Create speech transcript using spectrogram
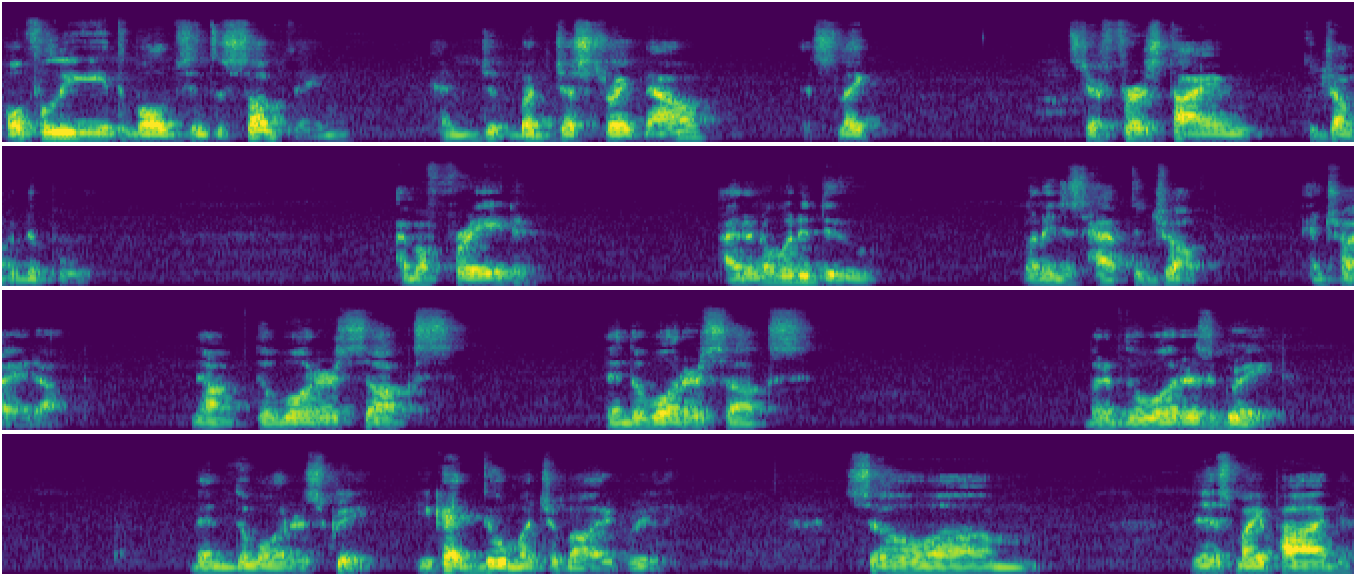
hopefully it evolves into something. And but just right now, it's like it's your first time to jump in the pool. I'm afraid. I don't know what to do, but I just have to jump and try it out. Now, if the water sucks, then the water sucks. But if the water's great, then the water's great. You can't do much about it, really. So, um, this is my pod,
